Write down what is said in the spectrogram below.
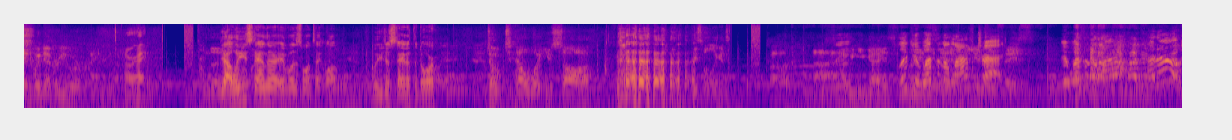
And whenever you are ready. All right. From the Yeah, will you stand there? It this won't take long. Will you just stand at the door? Don't tell what you saw. He's holding it. Oh, uh, I mean, you guys. Look, it wasn't a laugh track. It wasn't a laugh. I know.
